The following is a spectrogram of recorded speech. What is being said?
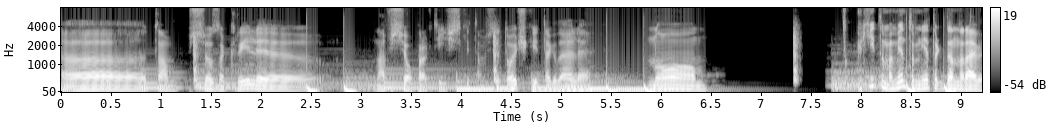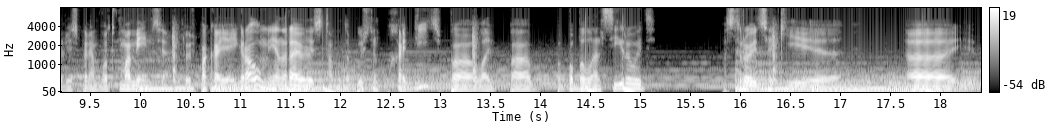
Э, там все закрыли на все практически, там все точки и так далее. Но какие-то моменты мне тогда нравились, прям вот в моменте. То есть пока я играл, мне нравились там, допустим, походить, по, по, по, побалансировать, построить всякие... Э,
